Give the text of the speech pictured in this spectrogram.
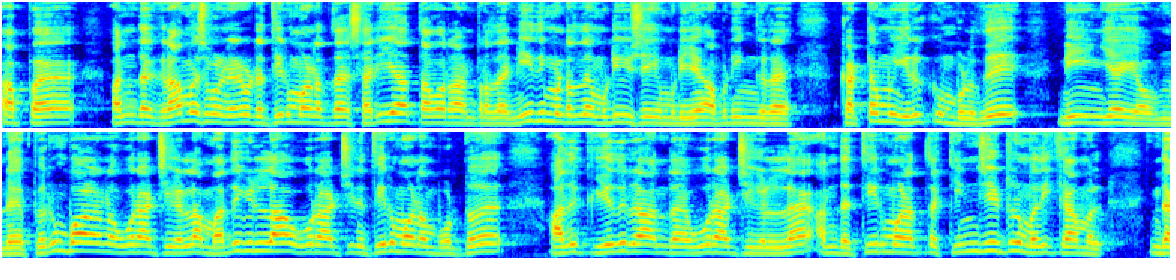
அப்போ அந்த கிராம சபை நிறைவேற்ற தீர்மானத்தை சரியாக தவறான்றதை நீதிமன்றம் தான் முடிவு செய்ய முடியும் அப்படிங்கிற கட்டமும் இருக்கும் பொழுது நீங்கள் பெரும்பாலான ஊராட்சிகள்லாம் மதுவில்லா ஊராட்சின்னு தீர்மானம் போட்டு அதுக்கு எதிராக அந்த ஊராட்சிகளில் அந்த தீர்மானத்தை கிஞ்சிட்டு மதிக்காமல் இந்த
